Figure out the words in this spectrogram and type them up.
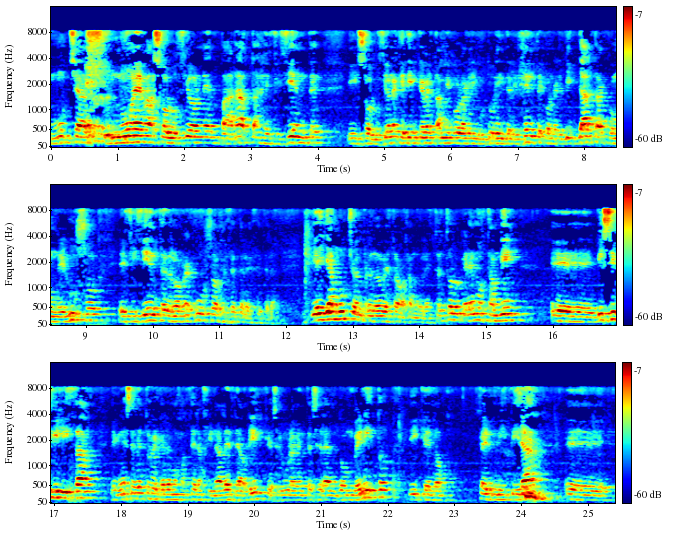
muchas nuevas soluciones baratas, eficientes y soluciones que tienen que ver también con la agricultura inteligente, con el big data, con el uso eficiente de los recursos, etcétera, etcétera. Y hay ya muchos emprendedores trabajando en esto. Esto lo queremos también eh, visibilizar en ese evento que queremos hacer a finales de abril, que seguramente será en Don Benito y que nos permitirá eh,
